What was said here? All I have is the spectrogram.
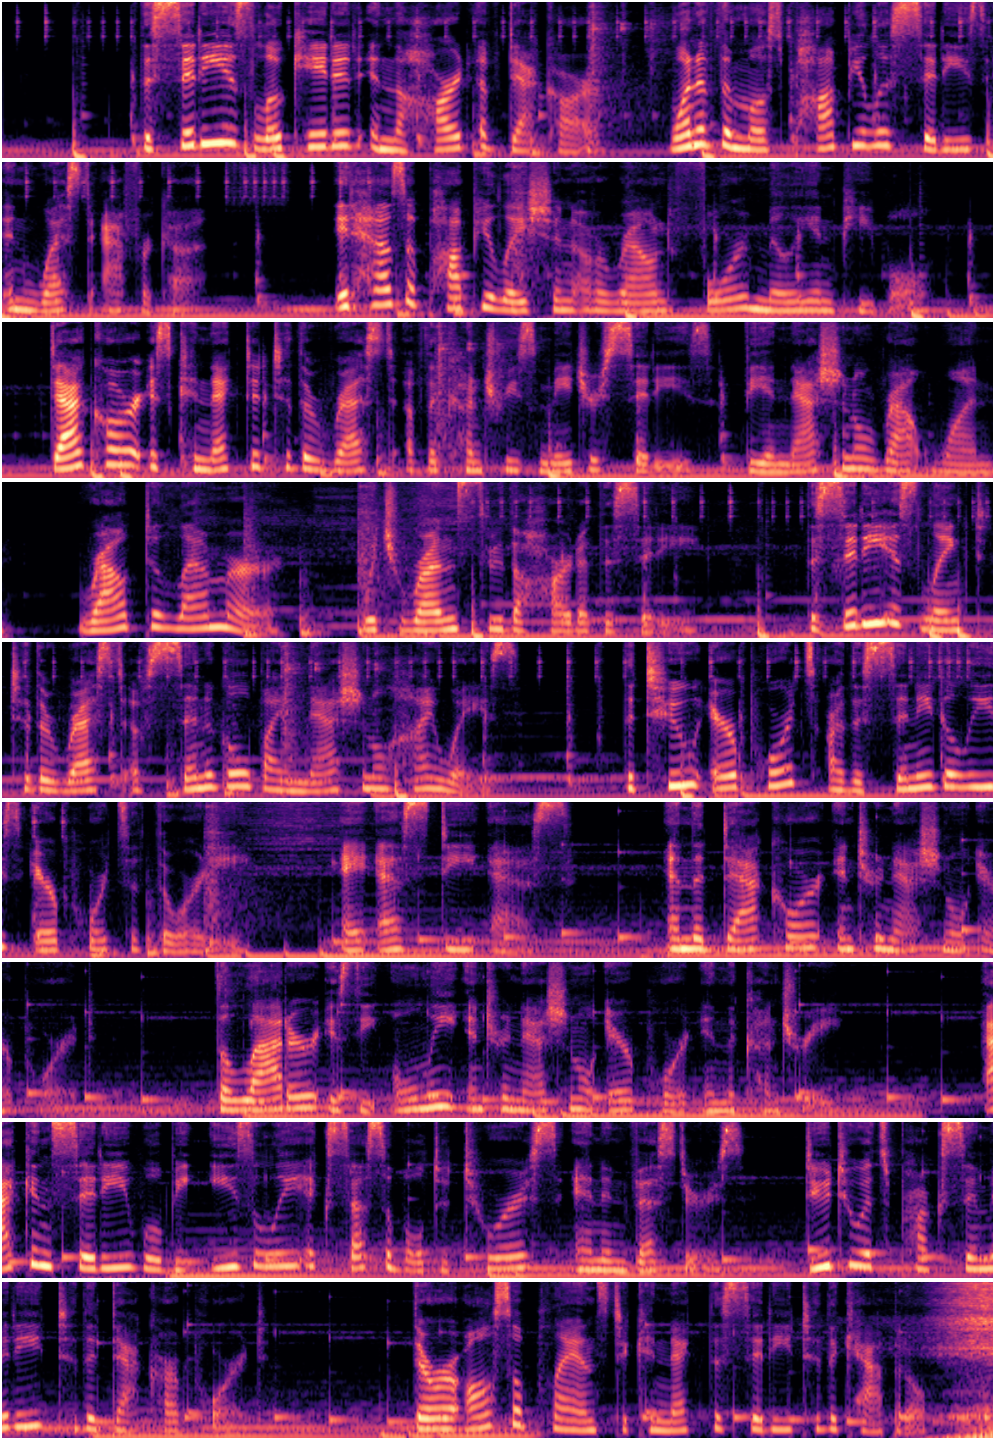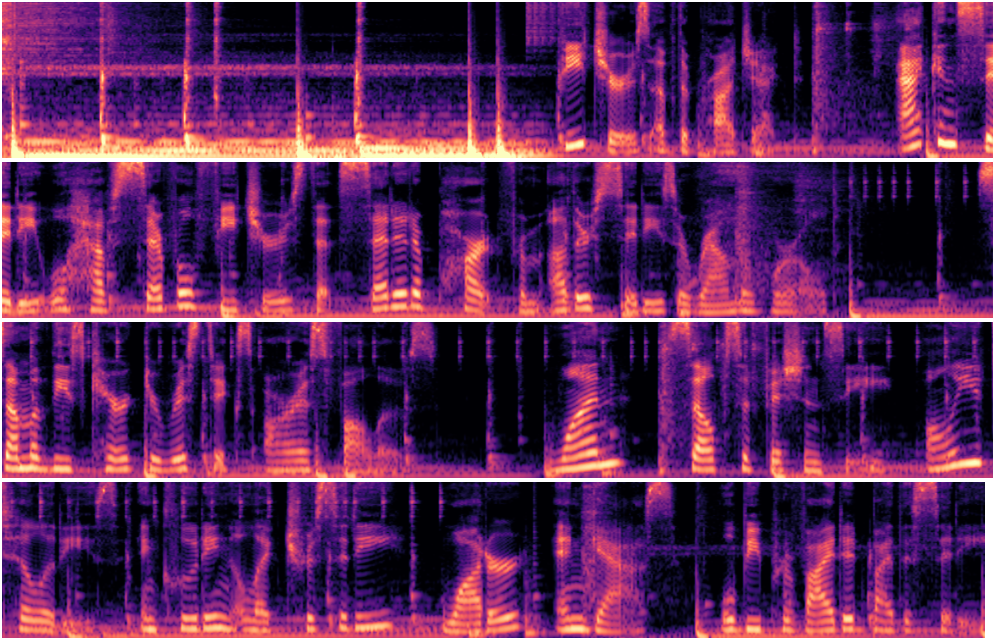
The city is located in the heart of Dakar, one of the most populous cities in West Africa. It has a population of around 4 million people. Dakar is connected to the rest of the country's major cities via National Route 1, Route de la Mer, which runs through the heart of the city. The city is linked to the rest of Senegal by national highways. The two airports are the Senegalese Airports Authority, ASDS, and the Dakar International Airport. The latter is the only international airport in the country. Akon City will be easily accessible to tourists and investors due to its proximity to the Dakar port. There are also plans to connect the city to the capital. Features of the project Akon City will have several features that set it apart from other cities around the world. Some of these characteristics are as follows 1. Self sufficiency. All utilities, including electricity, water, and gas, will be provided by the city.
